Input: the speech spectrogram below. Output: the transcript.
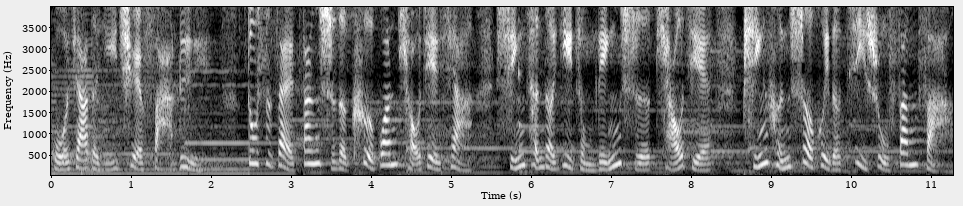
国家的一切法律都是在当时的客观条件下形成的一种临时调节、平衡社会的技术方法。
